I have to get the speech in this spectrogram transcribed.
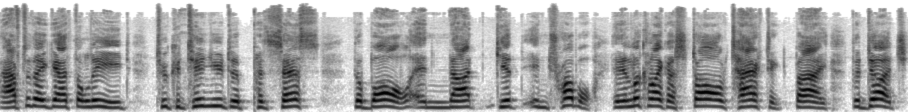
after they got the lead, to continue to possess the ball and not get in trouble. And it looked like a stall tactic by the Dutch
